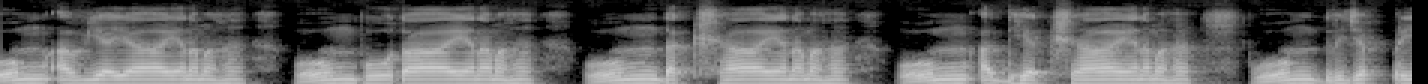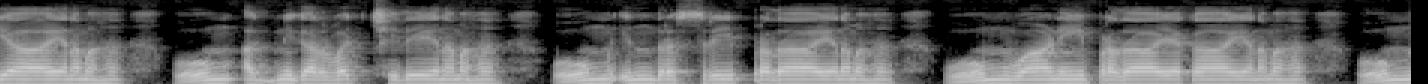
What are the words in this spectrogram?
ॐ अव्ययाय नमः ॐ पूताय नमः ॐ दक्षाय नमः ॐ अध्यक्षाय नमः ॐ द्विजप्रियाय नमः ॐ अग्निगर्वच्छिदे नमः ॐ इन्द्रश्रीप्रदाय नमः ॐ वाणीप्रदायकाय नमः ॐ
